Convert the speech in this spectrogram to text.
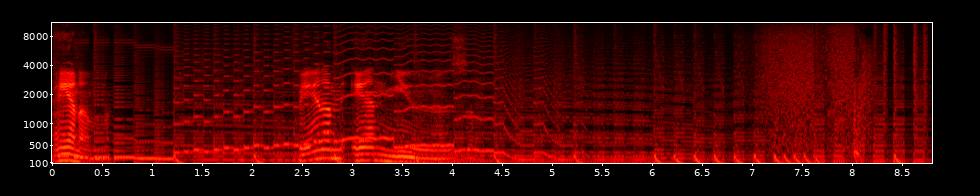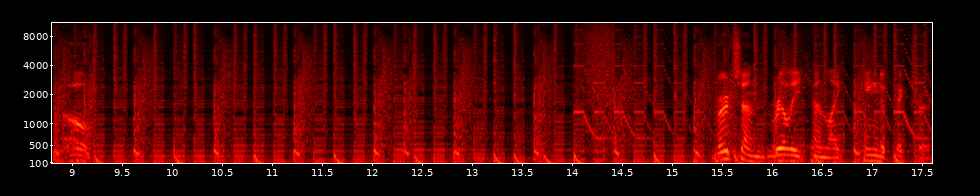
Phantom. Phantom and Muse. Oh. Merchant really can, like, paint a picture.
